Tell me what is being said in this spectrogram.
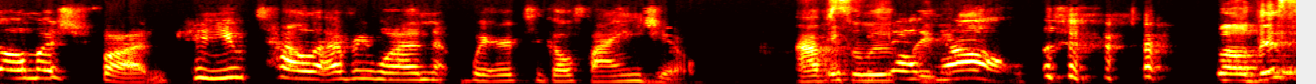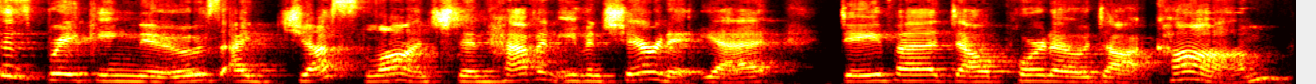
so much fun. Can you tell everyone where to go find you? Absolutely. No. Well, this is breaking news. I just launched and haven't even shared it yet. DevaDalporto.com.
